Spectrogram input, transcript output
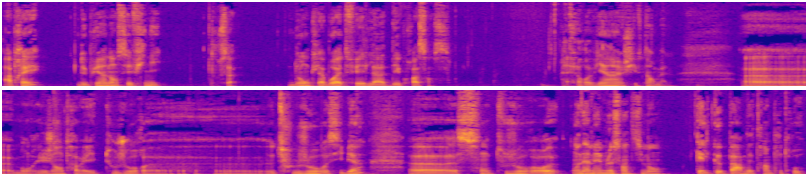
Après, depuis un an, c'est fini, tout ça. Donc la boîte fait de la décroissance. Elle revient à un chiffre normal. Euh, bon, les gens travaillent toujours, euh, toujours aussi bien, euh, sont toujours heureux. On a même le sentiment, quelque part, d'être un peu trop.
